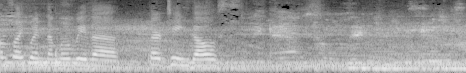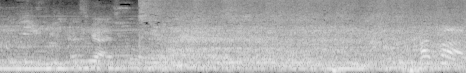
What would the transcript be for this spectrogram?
Sounds like when the movie The 13 Ghosts. This guy's cool. High five!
